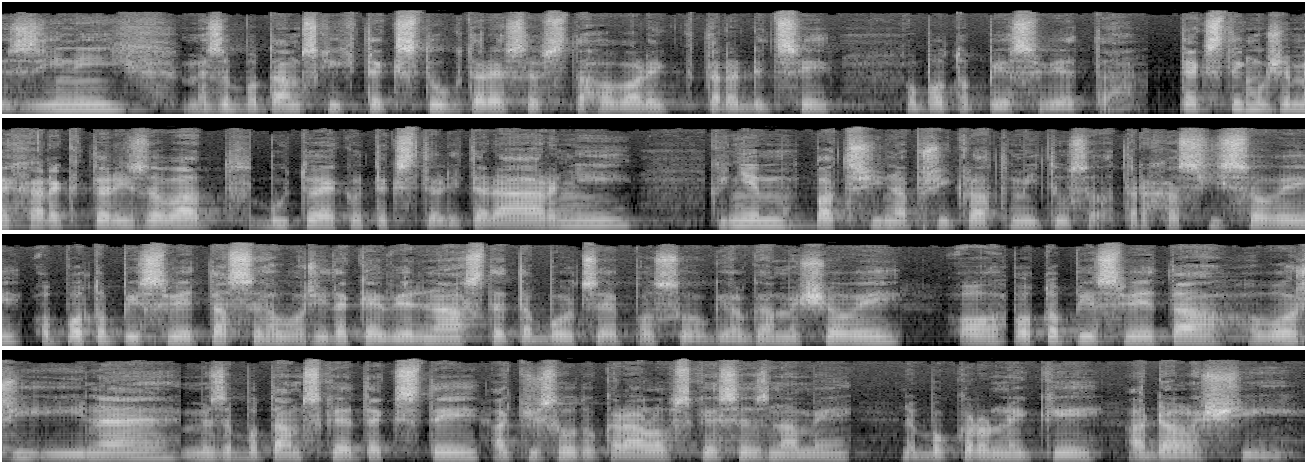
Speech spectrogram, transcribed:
z jiných mezopotámských textů, které se vztahovaly k tradici o potopě světa. Texty můžeme charakterizovat buď to jako texty literární, k nim patří například mýtus a Trachasísovi. O potopě světa se hovoří také v 11. tabulce eposu Gilgamešovi. O potopě světa hovoří i jiné mezopotámské texty, ať už jsou to královské seznamy nebo kroniky a další.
